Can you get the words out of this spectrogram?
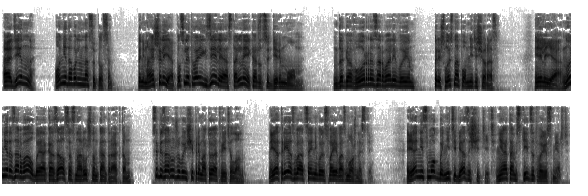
«Один?» — он недовольно насупился. «Понимаешь, Илья, после твоих зелий остальные кажутся дерьмом. Договор разорвали вы. Пришлось напомнить еще раз». «Илья, ну не разорвал бы и оказался с нарушенным контрактом. С обезоруживающей прямотой ответил он. «Я трезво оцениваю свои возможности. Я не смог бы ни тебя защитить, ни отомстить за твою смерть.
